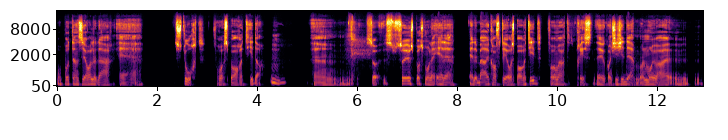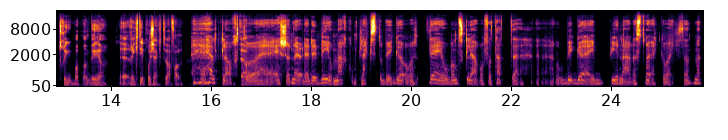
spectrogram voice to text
Og potensialet der er stort for å spare tid, da. Mm. Um, så, så er jo spørsmålet er det, er det bærekraftig å spare tid for enhver pris. Det er jo kanskje ikke det, man må jo være trygg på at man bygger Eh, riktig prosjekt, i hvert fall. Helt klart, ja. og jeg skjønner jo det. Det blir jo mer komplekst å bygge, og det er jo vanskeligere å få og å bygge i bynære strøk òg, Men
